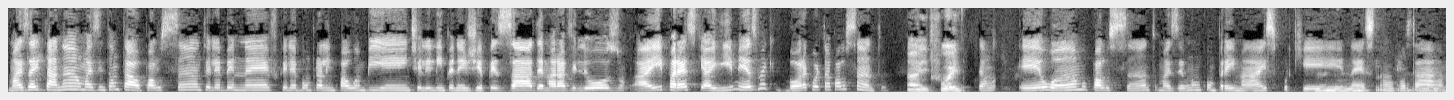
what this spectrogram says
Mas aí tá, não, mas então tá, o Paulo Santo, ele é benéfico, ele é bom para limpar o ambiente, ele limpa energia pesada, é maravilhoso. Aí parece que aí mesmo é que bora cortar Paulo Santo. Aí foi. Então, eu amo Palo Santo, mas eu não comprei mais, porque, uhum. né, senão eu vou estar. Tá,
